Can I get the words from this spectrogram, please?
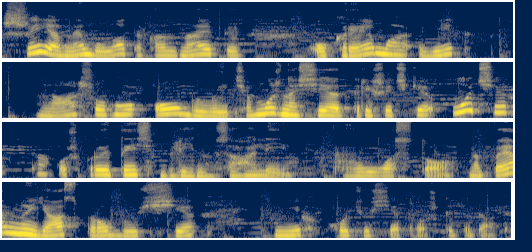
шия не була така, знаєте, окрема від нашого обличчя. Можна ще трішечки очі також пройтись. Блін, взагалі, просто. Напевно, я спробую ще їх, хочу ще трошки додати.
